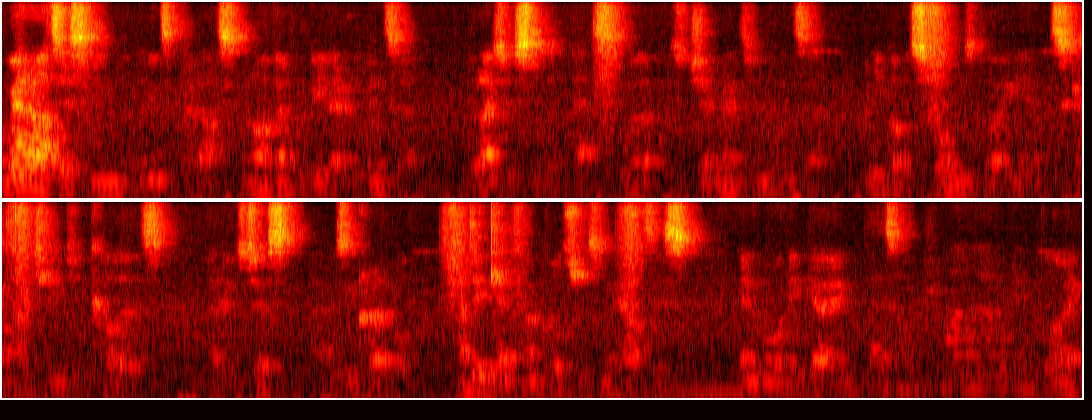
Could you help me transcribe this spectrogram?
and we had artists, I mean, Lymington we had artists, and I don't want to be there in the winter, but actually some of the best work was generated in the winter when you've got the storms blowing in, the sky changing colours, and it was just, it was incredible. I did get phone calls from some of the artists in the morning going, there's a 100 mile an hour wind blowing,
